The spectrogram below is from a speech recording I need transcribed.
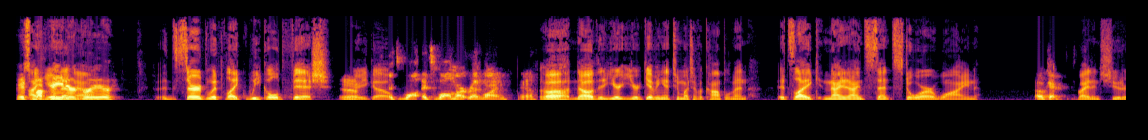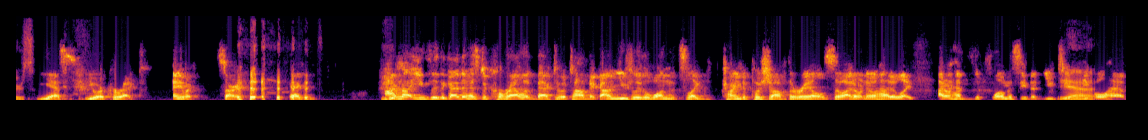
it's my Peter now. Greer. served with like week old fish. Ugh. There you go. It's Wal- it's Walmart red wine. Yeah. Oh no, the, you're you're giving it too much of a compliment. It's like 99 cent store wine. Okay. Bite and shooters. Yes, you are correct. Anyway, sorry. Okay. I'm not usually the guy that has to corral it back to a topic. I'm usually the one that's like trying to push it off the rails. So I don't know how to like. I don't have the diplomacy that you two Yeah. people have.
